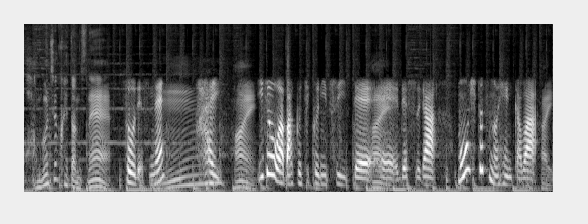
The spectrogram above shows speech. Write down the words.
半分近く減ったんですね。そうですね。はい、はい、以上は爆竹について、はい、えー、ですがもう一つの変化は、はい、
